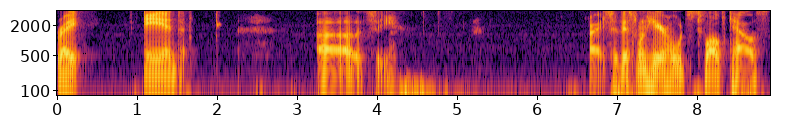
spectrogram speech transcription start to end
right? And uh, let's see. All right, so this one here holds 12 cows.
